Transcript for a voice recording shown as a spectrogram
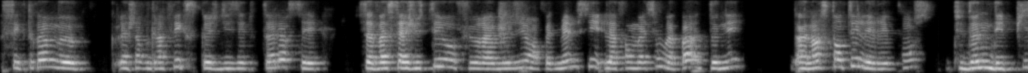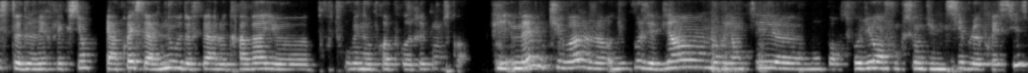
c'est comme euh, la charte graphique, ce que je disais tout à l'heure, c'est ça va s'ajuster au fur et à mesure. En fait, même si la formation ne va pas donner à l'instant T les réponses, tu donnes des pistes de réflexion. Et après, c'est à nous de faire le travail euh, pour trouver nos propres réponses. Quoi. Puis même, tu vois, genre, du coup, j'ai bien orienté mon portfolio en fonction d'une cible précise.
